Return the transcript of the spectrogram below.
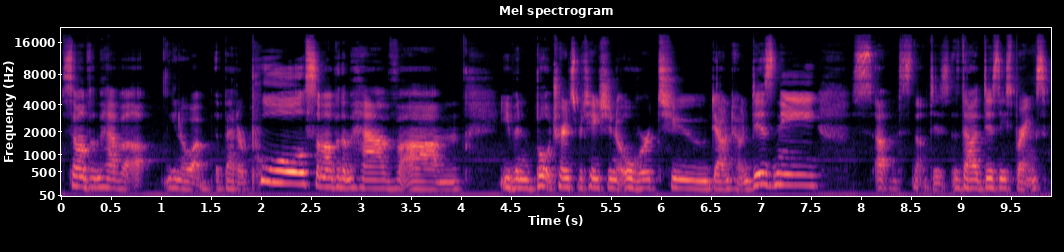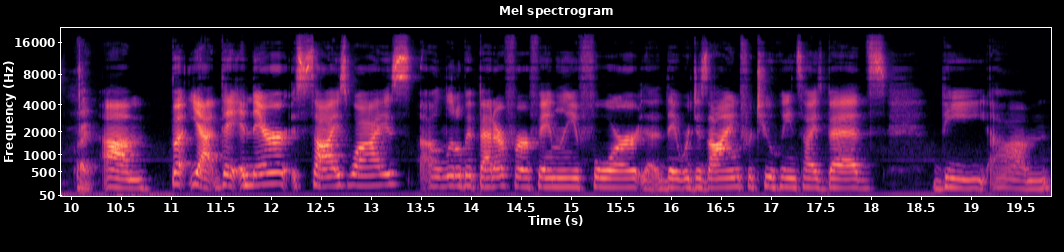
some of them have a you know a, a better pool, some of them have um even boat transportation over to downtown Disney, uh, it's not Dis- uh, Disney Springs. Right. Um but yeah, they and they're size wise a little bit better for a family of four. They were designed for two queen size beds. The um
